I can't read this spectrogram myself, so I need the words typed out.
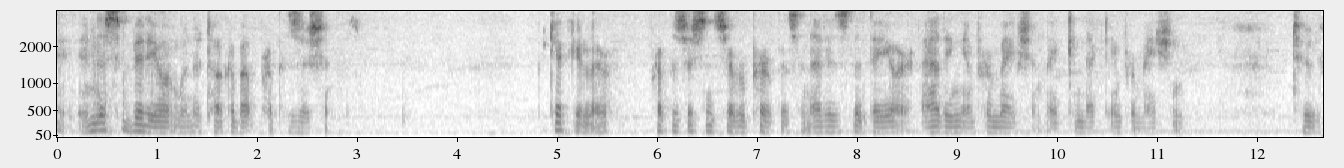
In this video, I'm going to talk about prepositions. In particular, prepositions serve a purpose, and that is that they are adding information. They connect information to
